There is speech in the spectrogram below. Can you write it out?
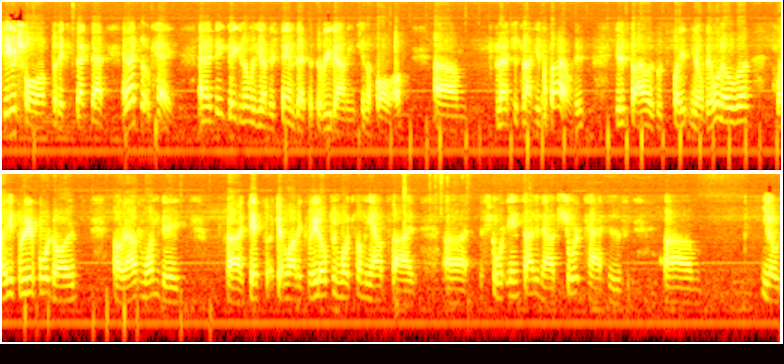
huge fall off, but expect that, and that's okay. And I think Baker only understands that that the rebounding is going to fall off. Um, but that's just not his style. His his style is let's play, you know, Villanova play three or four guards around one big, uh, get get a lot of great open looks on the outside, uh, score inside and out, short passes, um, you know,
